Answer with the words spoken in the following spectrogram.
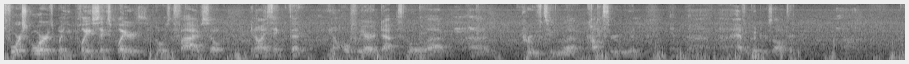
four scores, but you play six players as opposed to five. So, you know, I think that you know hopefully our depth will uh, prove to come through and, and have a good result. In, um,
